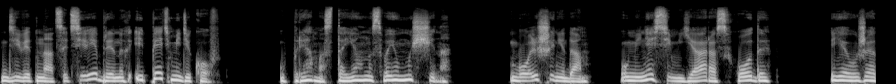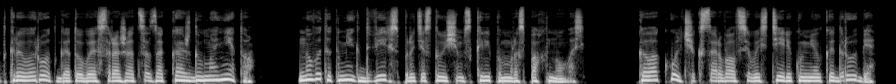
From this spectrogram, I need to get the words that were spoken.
Девятнадцать серебряных и пять медиков». Упрямо стоял на своем мужчина. «Больше не дам. У меня семья, расходы». Я уже открыла рот, готовая сражаться за каждую монету, но в этот миг дверь с протестующим скрипом распахнулась. Колокольчик сорвался в истерику мелкой дроби,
